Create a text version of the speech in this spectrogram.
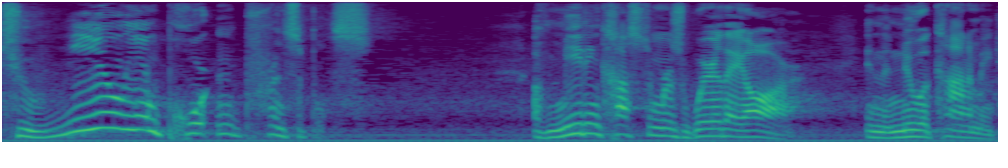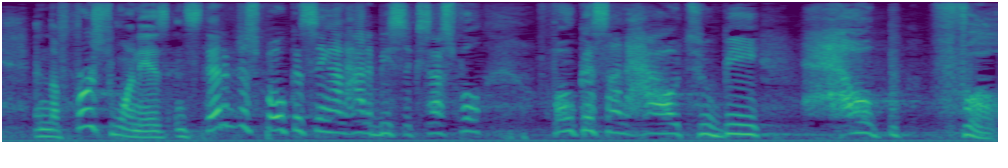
to really important principles of meeting customers where they are in the new economy. And the first one is instead of just focusing on how to be successful, focus on how to be helpful.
